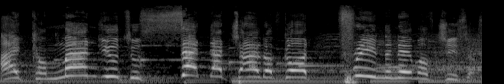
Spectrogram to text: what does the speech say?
I command you to set that child of God free in the name of Jesus.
